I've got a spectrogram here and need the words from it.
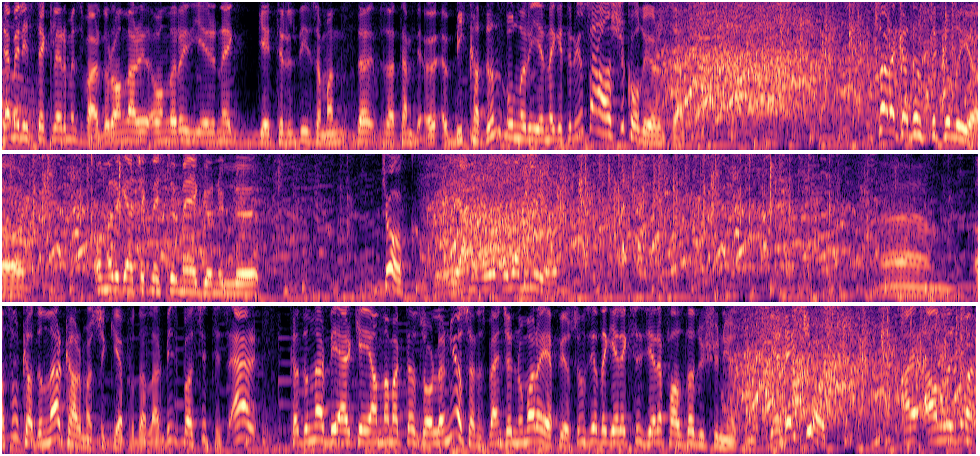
Temel isteklerimiz vardır. Onlar onları yerine getirildiği zaman da zaten bir, bir kadın bunları yerine getiriyorsa aşık oluyoruz zaten. Sonra kadın sıkılıyor. Onları gerçekleştirmeye gönüllü. Çok yani olabiliyor. Asıl kadınlar karmaşık yapıdalar. Biz basitiz. Eğer kadınlar bir erkeği anlamakta zorlanıyorsanız bence numara yapıyorsunuz ya da gereksiz yere fazla düşünüyorsunuz. Gerek yok. Ay anlaşılmaz.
